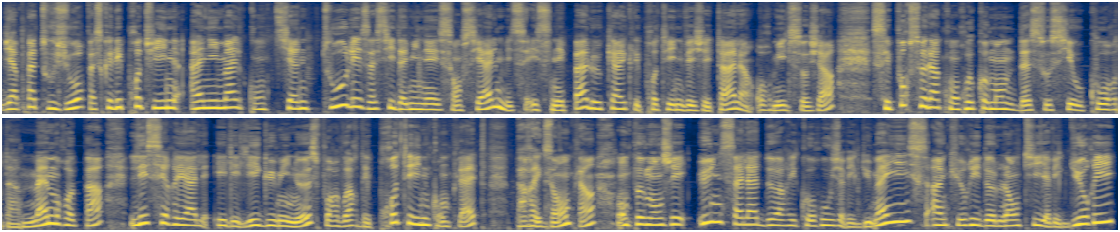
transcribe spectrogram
Bien, pas toujours, parce que les protéines animales contiennent tous les acides aminés essentiels, mais et ce n'est pas le cas avec les protéines végétales, hein, hormis le soja. C'est pour cela qu'on recommande d'associer au cours d'un même repas les céréales et les légumineuses pour avoir des protéines complètes. Par exemple, hein, on peut manger une salade de haricots rouges avec du maïs, un curry de lentilles avec du riz,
